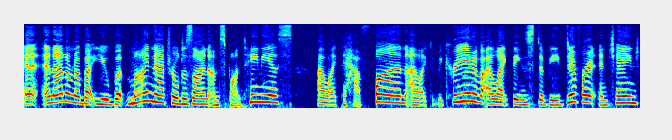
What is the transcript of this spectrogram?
And, and I don't know about you, but my natural design, I'm spontaneous. I like to have fun. I like to be creative. I like things to be different and change.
